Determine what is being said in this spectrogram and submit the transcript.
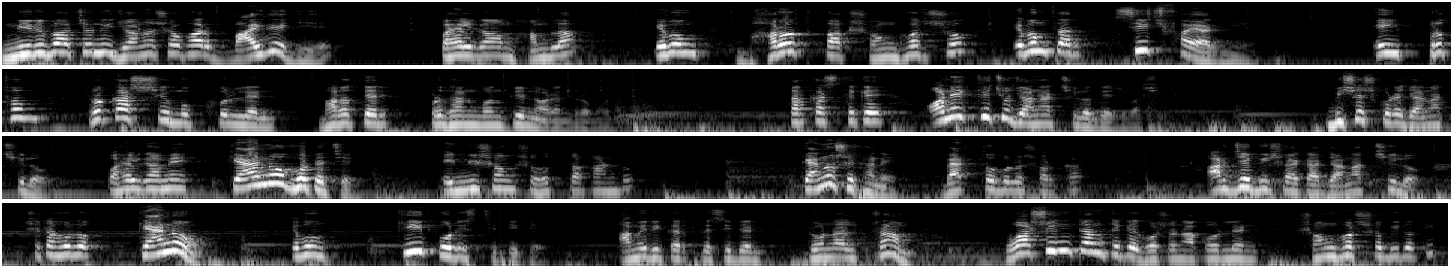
নির্বাচনী জনসভার বাইরে গিয়ে পহেলগাম হামলা এবং ভারত পাক সংঘর্ষ এবং তার সিজ ফায়ার নিয়ে এই প্রথম প্রকাশ্যে মুখ খুললেন ভারতের প্রধানমন্ত্রী নরেন্দ্র মোদী। তার কাছ থেকে অনেক কিছু জানার ছিল দেশবাসীর। বিশেষ করে জানার ছিল পহেলগামে কেন ঘটেছে এই নৃশংস হত্যাকাণ্ড? কেন সেখানে ব্যর্থ হলো সরকার? আর যে বিষয়টা জানার ছিল সেটা হলো কেন এবং কি পরিস্থিতিতে আমেরিকার প্রেসিডেন্ট ডোনাল্ড ট্রাম্প ওয়াশিংটন থেকে ঘোষণা করলেন সংঘর্ষ বিরতির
